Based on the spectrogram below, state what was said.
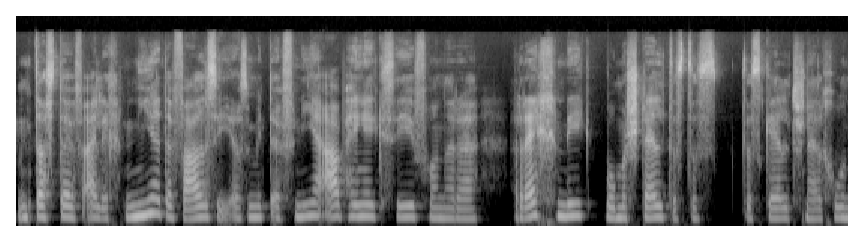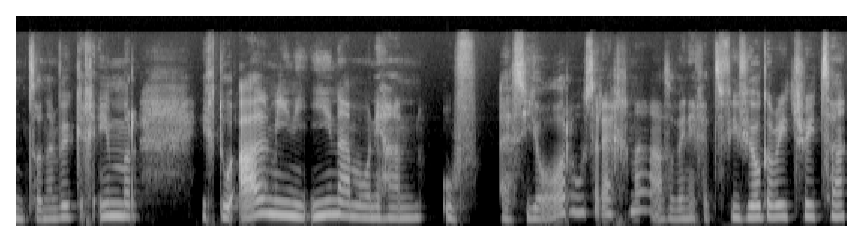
Und das darf eigentlich nie der Fall sein. Also wir dürfen nie abhängig sein von einer Rechnung, wo man stellt, dass das das Geld schnell kommt, sondern wirklich immer, ich tue all meine Einnahmen, die ich habe, auf ein Jahr ausrechnen. Also wenn ich jetzt fünf Yoga-Retreats habe,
